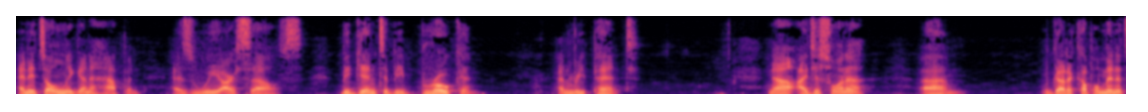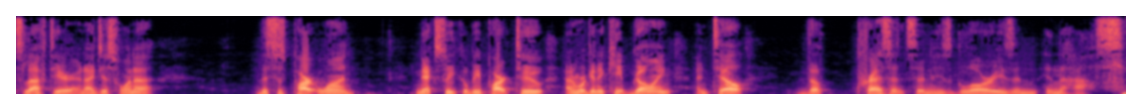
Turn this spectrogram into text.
And it's only going to happen as we ourselves begin to be broken and repent. Now, I just want to, um, we've got a couple minutes left here, and I just want to, this is part one. Next week will be part two, and we're going to keep going until the presence and His glory is in, in the house.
